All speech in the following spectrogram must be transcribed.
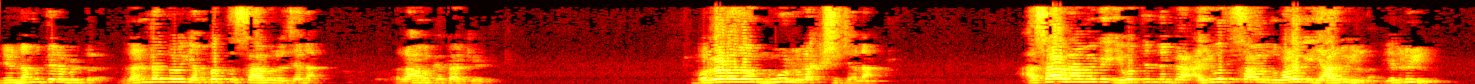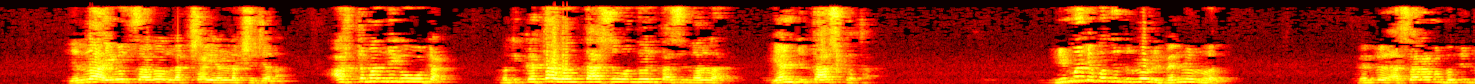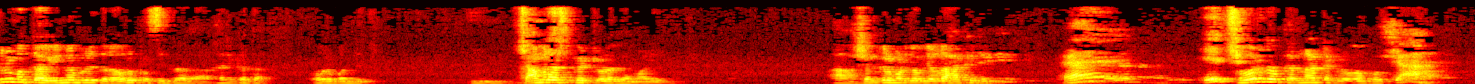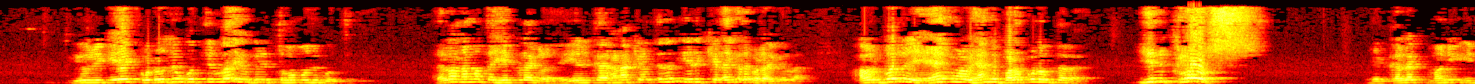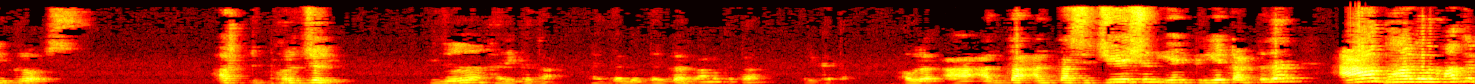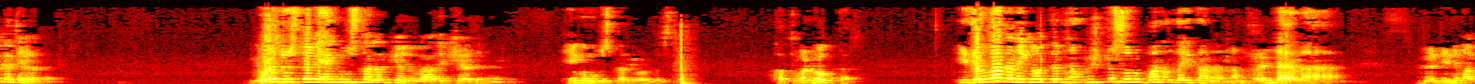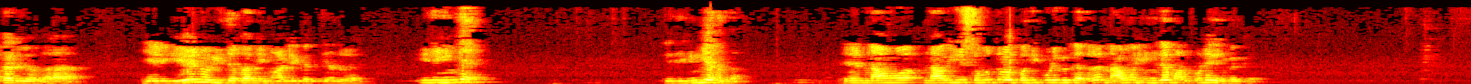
ನೀವು ನಂಬುತ್ತೀರ ಬಿಡ್ತೀರ? ಲಂಡನ್ದೊಳಗೆ ಎಂಬತ್ತು ಸಾವಿರ ಜನ ರಾಮಕಥಾ ಕೇಳಿ. ಬರೋಡದ ಮೂರು ಲಕ್ಷ ಜನ. ಅಸಾರಾಮಿಗೆ ಇವತ್ತಿನ ತನಕ ಐವತ್ತು ಸಾವಿರದ ಒಳಗೆ ಯಾರೂ ಇಲ್ಲ, ಎಲ್ಲೂ ಇಲ್ಲ. ಎಲ್ಲ ಐವತ್ತು ಸಾವಿರ, ಲಕ್ಷ, ಎರಡು ಲಕ್ಷ ಜನ. ಅಷ್ಟು ಮಂದಿಗೂ ಊಟ. ಮತ್ತೆ ಕಥಾ ಒಂದು ತಾಸು, ಒಂದೂವರೆ ತಾಸಿನಲ್ಲ, ಎಂಟು ತಾಸು ಕಥಾ. ನಿಮ್ಮಲ್ಲಿ ಬಂದಿದ್ರು ನೋಡ್ರಿ ಬೆಂಗಳೂರಿನಲ್ಲಿ ಬೆಂಗಳೂರು ಅಸಾರಾಮ ಬಂದಿದ್ರು ಮತ್ತು ಇನ್ನೊಬ್ರು ಇದ್ದಾರೆ, ಅವರು ಪ್ರಸಿದ್ಧ ಹರಿಕಥಾ. ಅವರು ಬಂದಿದ್ರು. ಚಾಮರಾಜಪೇಟೆ ಒಳಗೆ ಮಾಡಿದ್ರು. ಆ ಶಂಕರ ಮಠದವ್ರಿಗೆಲ್ಲ ಹಾಕಿದ್ರು. ಏ, ಏ छोड़ ಕರ್ನಾಟಕ लोगों ಕ್ಯಾ ಇವರಿಗೆ ಕೊಡೋದು ಗೊತ್ತಿಲ್ಲ ಇವರಿಗೆ ತಗೊಂಬೋದು ಗೊತ್ತಿಲ್ಲ ಎಲ್ಲ ನಮ್ಮಂತ ಹೆಪ್ಳಗಳು ಏನಕ್ಕ ಹಣ ಕೇಳ್ತೇನೆ ಏನಕ್ಕೆ ಕೇಳಂಗಿಲ್ಲ ಬರಾಗಿಲ್ಲ ಅವ್ರು ಬರ್ರಿ ಹೆಂಗ್ ಮಾಡಿ ಹೆಂಗ್ ಬಳ್ಕೊಂಡು ಹೋಗ್ತಾರೆ in crores they collect money in crores ಅಷ್ಟು ಭರ್ಜರಿ ಇದು ಹರಿಕಥಾ ಆಯ್ತಾ ಗೊತ್ತಾಯ್ತಾ ರಾಮಕಥಾ ಹರಿಕಥಾ ಅವರ ಅಂತ ಅಂತ ಸಿಚುಯೇಷನ್ ಏನ್ ಕ್ರಿಯೇಟ್ ಆಗ್ತದೆ, ಆ ಭಾಗವನ್ನು ಮಾತ್ರ ಕಥೆ ಹೇಳ್ತಾರೆ. ಏಳು ದಿವಸದಲ್ಲಿ ಹೆಂಗ್ ಮುಗಿಸ್ತಾರೆ ಕೇಳಿದ್ರು. ಅದಕ್ಕೆ ಹೇಳಿದೆ ನನಗೆ ಹೆಂಗ್ ಮುಗಿಸ್ತಾರೆ ಏಳು ದಿವಸದಲ್ಲಿ? ಹೊತ್ಕೊಂಡು ಹೋಗ್ತಾರೆ. ಇದೆಲ್ಲ ನನಗೆ ಹೇಳ್ತೇನೆ ನಮ್ಮ ವಿಷ್ಣು ಸ್ವರೂಪಾನಂದ ಇದ್ದಾನ. ನಮ್ಮ ಫ್ರೆಂಡ್ ಅಲ್ಲ. ನಿನ್ನೆ ಮಾತಾಡಿದಲ್ಲ ಏನು ಇದೆಲ್ಲ ನೀ ಮಾಡ್ಲಿಕ್ಕೆ ಅಂದ್ರೆ? ಇದು ಹಿಂಗೆ. ಇದು ಹಿಂಗೆ ಅಂದ. ನಾವು ನಾವು ಈ ಸಮುದ್ರ ಬದಿ ಕುಳಿಬೇಕಂದ್ರೆ ನಾವು ಹಿಂಗೆ ಮಾಡ್ಕೊಂಡೇ ಇರ್ಬೇಕು.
